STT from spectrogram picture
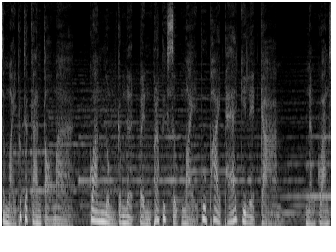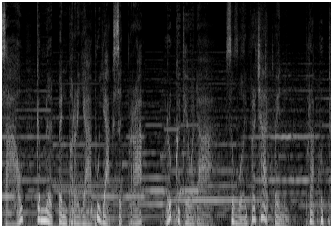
สมัยพุทธกาลต่อมา กวางหนุ่มกำเนิดเป็นพระภิกษุใหม่ผู้พ่ายแพ้กิเลสกาม นางกวางสาวกำเนิดเป็นภรรยาผู้อยากศึกพระ รุกขเทวดาเสวยพระชาติเป็นพระพุทธ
